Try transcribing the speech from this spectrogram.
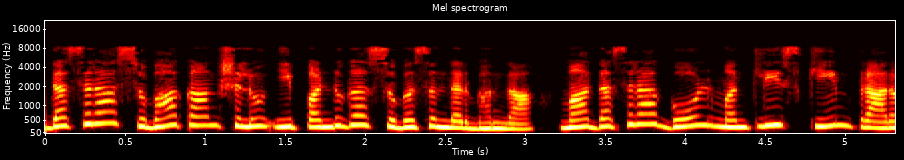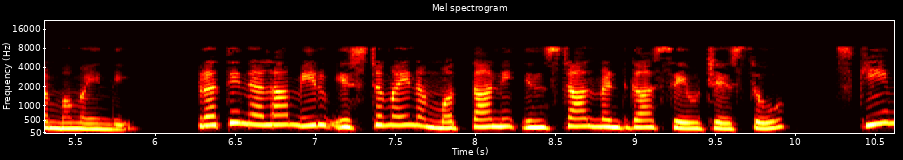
దసరా శుభాకాంక్షలు. ఈ పండుగ శుభ సందర్భంగా మా దసరా గోల్డ్ మంత్లీ స్కీమ్ ప్రారంభమైంది. ప్రతి నెలా మీరు ఇష్టమైన మొత్తాన్ని ఇన్స్టాల్మెంట్గా సేవ్ చేస్తూ స్కీమ్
